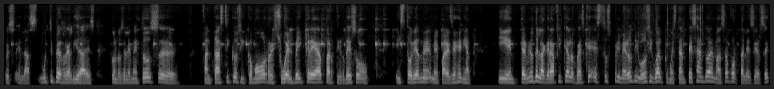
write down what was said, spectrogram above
pues en las múltiples realidades con los elementos eh, fantásticos y cómo resuelve y crea a partir de eso historias me, me, parece genial. Y en términos de la gráfica, lo que pasa es que estos primeros dibujos, igual como está empezando además a fortalecerse,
